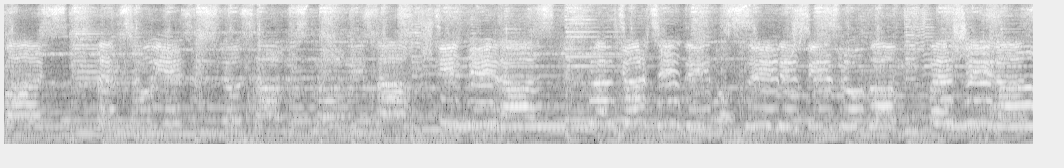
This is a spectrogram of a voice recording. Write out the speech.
Танцює зі сльозами залиш тільки раз. На п'ярці ти посидиш із другом перший раз.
